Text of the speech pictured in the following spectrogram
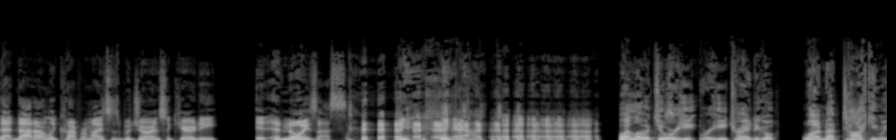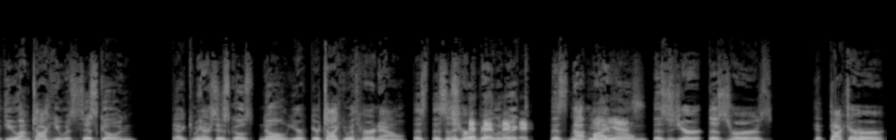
that not only compromises Bajoran security, it annoys us. yeah. Well, I love it too, where he where he tried to go. Well, I'm not talking with you. I'm talking with Sisko, and yeah, Commander Sisko goes, "No, you're you're talking with her now. This this is her bailiwick. This is not my Yeah. room. Yes. This is your this is hers. Talk to her."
